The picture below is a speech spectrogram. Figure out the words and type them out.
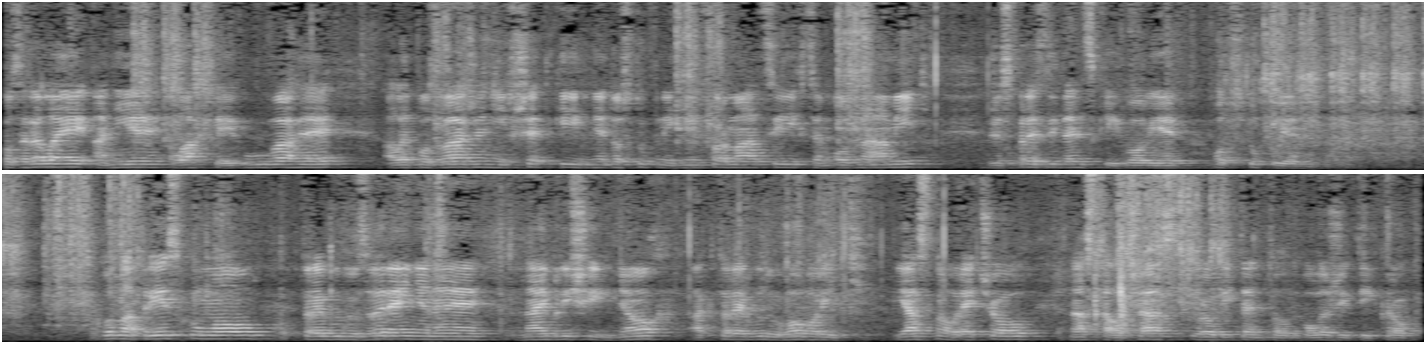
Po zrelej a nie ľahkej úvahe, ale po zvážení všetkých nedostupných informácií chcem oznámiť, že z prezidentských volieb odstupujem. Podľa prieskumov, ktoré budú zverejnené v najbližších dňoch a ktoré budú hovoriť jasnou rečou, nastal čas urobiť tento dôležitý krok.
